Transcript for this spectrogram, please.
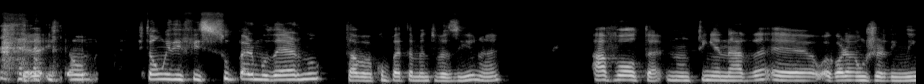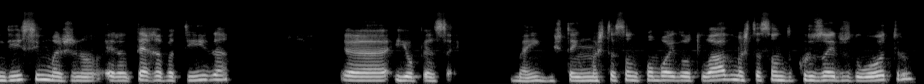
Isto é, um, isto é um edifício super moderno, estava completamente vazio, não é? à volta não tinha nada, é, agora é um jardim lindíssimo, mas não, era terra batida, uh, e eu pensei, bem, isto tem uma estação de comboio do outro lado, uma estação de cruzeiros do outro,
